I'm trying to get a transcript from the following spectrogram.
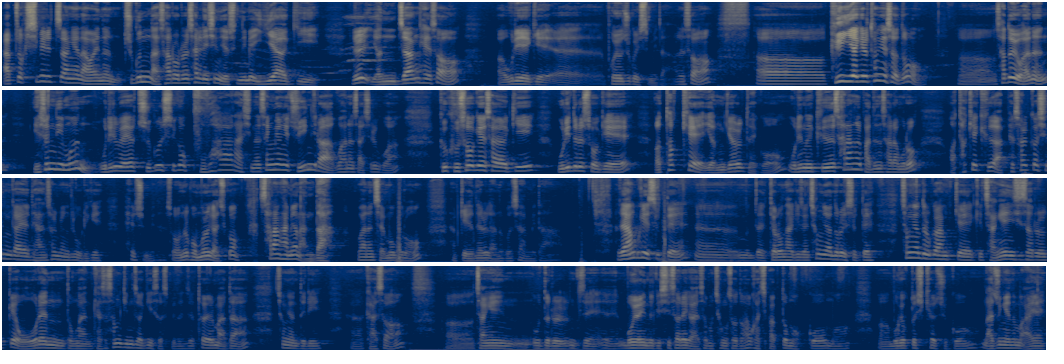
앞쪽 11장에 나와 있는 죽은 나사로를 살리신 예수님의 이야기를 연장해서 어, 우리에게 에, 보여주고 있습니다. 그래서 어, 그 이야기를 통해서도 어, 사도 요한은 예수님은 우리를 위하여 죽으시고 부활하시는 생명의 주인이라고 하는 사실과 그 구속의 사역이 우리들 속에 어떻게 연결되고 우리는 그 사랑을 받은 사람으로 어떻게 그 앞에 설 것인가에 대한 설명들을 우리에게 해줍니다. 그래서 오늘 본문을 가지고 사랑하면 안다고 하는 제목으로 함께 은혜를 나누고자 합니다. 제가 한국에 있을 때 어, 이제 결혼하기 전에 청년으로 있을 때 청년들과 함께 그 장애인 시설을 꽤 오랜 동안 가서 섬긴 적이 있었습니다. 이제 토요일마다 청년들이 어, 가서 어, 장애인 우들을 이제 모여 있는 그 시설에 가서 뭐 청소도 하고 같이 밥도 먹고 뭐 어, 목욕도 시켜주고 나중에는 뭐 아예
